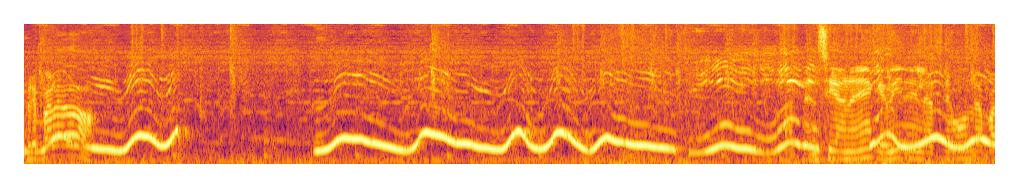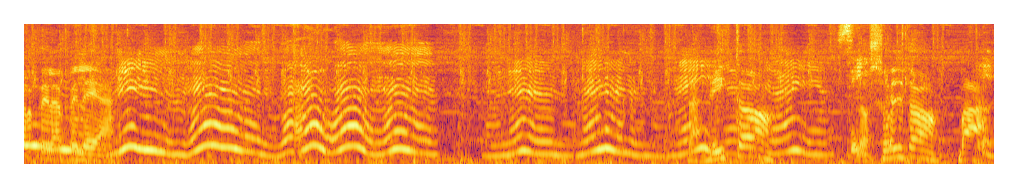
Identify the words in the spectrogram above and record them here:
¿Preparado? Atención, eh, que viene la segunda parte de la pelea. ¿Estás listo? Sí. ¿Lo suelto? Va. Sí.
